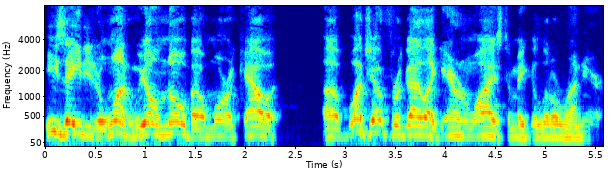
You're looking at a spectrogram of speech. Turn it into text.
He's 80 to 1. We all know about Morikawa uh, watch out for a guy like Aaron Wise to make a little run here.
